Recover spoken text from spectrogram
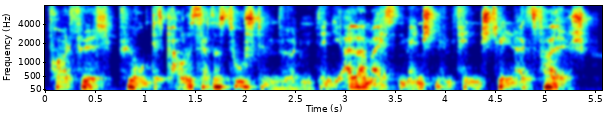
Fortführung des Paulus-Satzes zustimmen würden, denn die allermeisten Menschen empfinden Stillen als falsch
